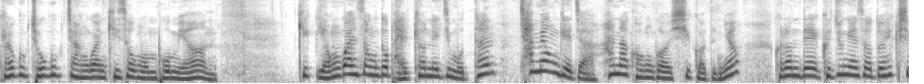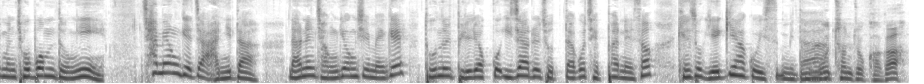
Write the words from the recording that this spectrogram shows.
결국 조국 장관 기소문 보면 기- 연관성도 밝혀내지 못한 차명 계좌 하나 건 것이거든요. 그런데 그 중에서도 핵심은 조범동이 차명 계좌 아니다. 나는 정경심에게 돈을 빌렸고 이자를 줬다고 재판에서 계속 얘기하고 있습니다. 그 오촌 조카가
